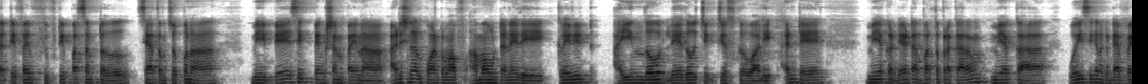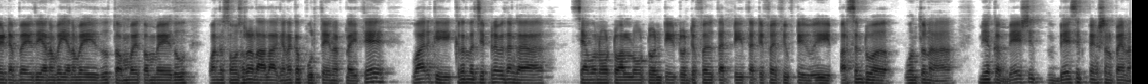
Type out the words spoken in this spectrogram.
thirty five fifty percent శాతం చొప్పున మీ బేసిక్ పెన్షన్ పైన అడిషనల్ క్వాంటమ్ ఆఫ్ అమౌంట్ అనేది క్రెడిట్ అయిందో లేదో చెక్ చేసుకోవాలి. అంటే మీ యొక్క డేట్ ఆఫ్ బర్త్ ప్రకారం మీ యొక్క వయసు కనుక డెబ్బై డెబ్బై ఐదు ఎనభై ఎనభై ఐదు తొంభై తొంభై ఐదు వంద సంవత్సరాలు అలా గనక పూర్తయినట్లయితే వారికి క్రింద చెప్పిన విధంగా seven twelve twenty twenty five thirty thirty five fifty percent వంతున మీ యొక్క బేసిక్ బేసిక్ పెన్షన్ పైన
